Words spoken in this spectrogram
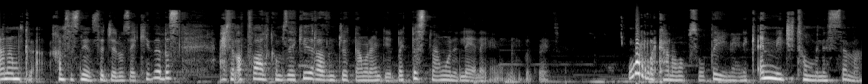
أنا ممكن خمس سنين سجن وزي كذا بس عشان أطفالكم زي كذا لازم تجوا تنامون عندي البيت بس تنامون الليلة يعني عندي بالبيت مرة كانوا مبسوطين يعني كأني جيتهم من السماء.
